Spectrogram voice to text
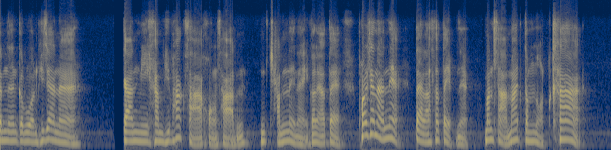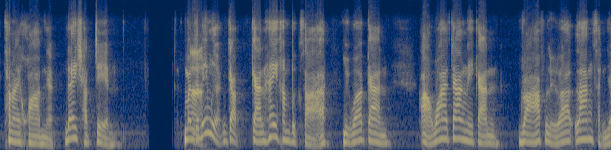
ดำเนินกระบวนพิจารณา การมีคำพิพากษาของศาลชั้นไหนๆก็แล้วแต่ เพราะฉะนั้นเนี่ยแต่ละสเต็ปเนี่ยมันสามารถกำหนดค่าทนายความเนี่ยได้ชัดเจน มันจะไม่เหมือนกับการให้คำปรึกษาหรือว่าการอ่าว่าจ้างในการ draft หรือว่าร่างสัญญ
